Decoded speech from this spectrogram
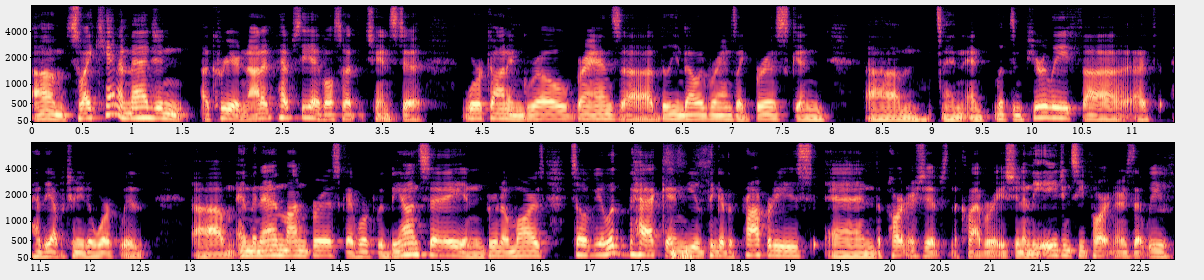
Um, so I can't imagine a career not at Pepsi. I've also had the chance to work on and grow brands, uh, billion dollar brands like Brisk and um, and and Lipton Pure Leaf. Uh, I've had the opportunity to work with um, Eminem on Brisk. I've worked with Beyonce and Bruno Mars. So if you look back and you think of the properties and the partnerships and the collaboration and the agency partners that we've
